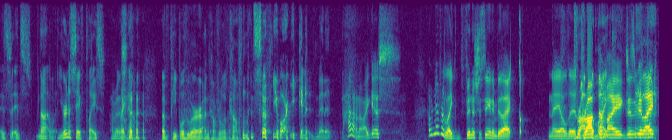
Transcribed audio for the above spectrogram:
it's it's not. You're in a safe place I'm right now of people who are uncomfortable with compliments. So if you are, you can admit it. I don't know. I guess I would never like finish a scene and be like, nailed it, Drop drop, the the, mic. mic. just be like,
